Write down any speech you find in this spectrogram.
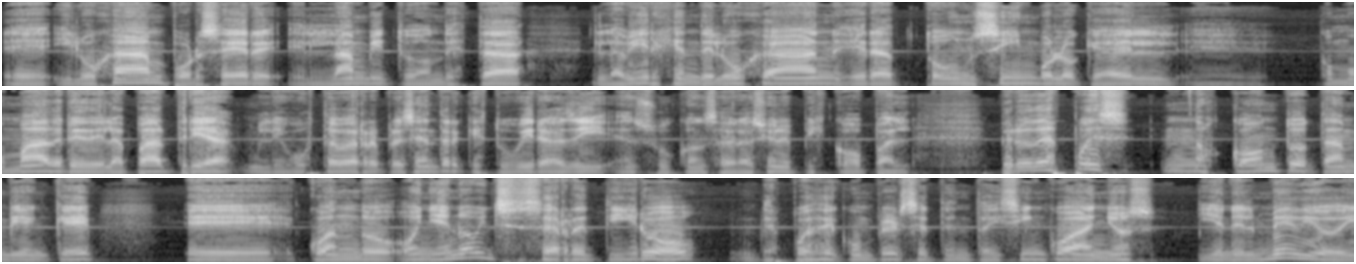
eh, y Luján, por ser el ámbito donde está la Virgen de Luján, era todo un símbolo que a él, eh, como madre de la patria, le gustaba representar, que estuviera allí en su consagración episcopal. Pero después nos contó también que eh, cuando Oñenovich se retiró, después de cumplir 75 años, y en el medio de,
